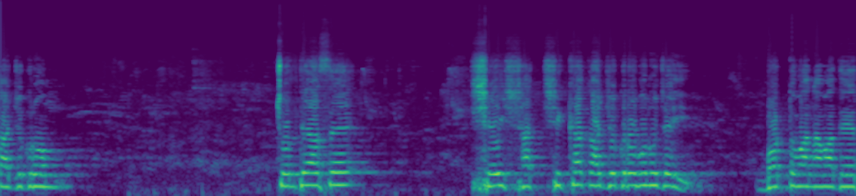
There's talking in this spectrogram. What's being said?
কার্যক্রম চলতে আছে। সেই শিক্ষা কার্যক্রম অনুযায়ী বর্তমান আমাদের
